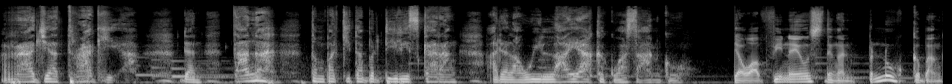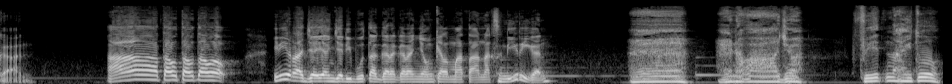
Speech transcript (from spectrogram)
Raja Trakia. Dan tanah tempat kita berdiri sekarang adalah wilayah kekuasaanku. Jawab Phineus dengan penuh kebanggaan. Ah, tahu tahu tahu. Ini raja yang jadi buta gara-gara nyongkel mata anak sendiri kan? Eh, enak aja. Fitnah itu.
